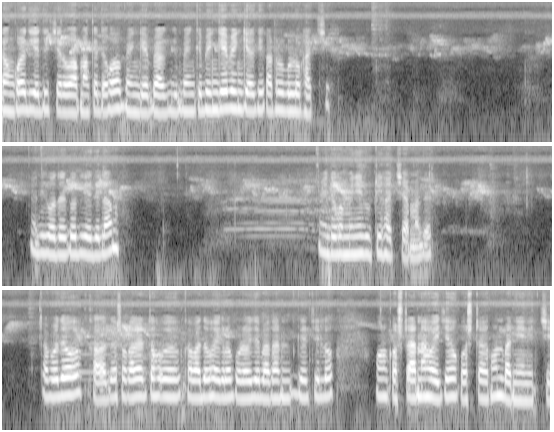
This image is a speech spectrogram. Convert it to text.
ঢং করে দিয়ে দিচ্ছে আর আমাকে দেখো ভেঙে ভেঙে ভেঙে ভেঙে আর কি কাঁঠালগুলো খাচ্ছি। এদিকে ওদেরকেও দিয়ে দিলাম। এই দেখো মিনি রুটি খাচ্ছে আমাদের। তারপর দেখো খাওয়া দাওয়া, সকালে তো খাওয়া দাওয়া হয়ে গেলো, পরে ওই যে বাগান গেছিল, কষ্ট আনা হয়েছে ও কষ্ট এখন বানিয়ে নিচ্ছে।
